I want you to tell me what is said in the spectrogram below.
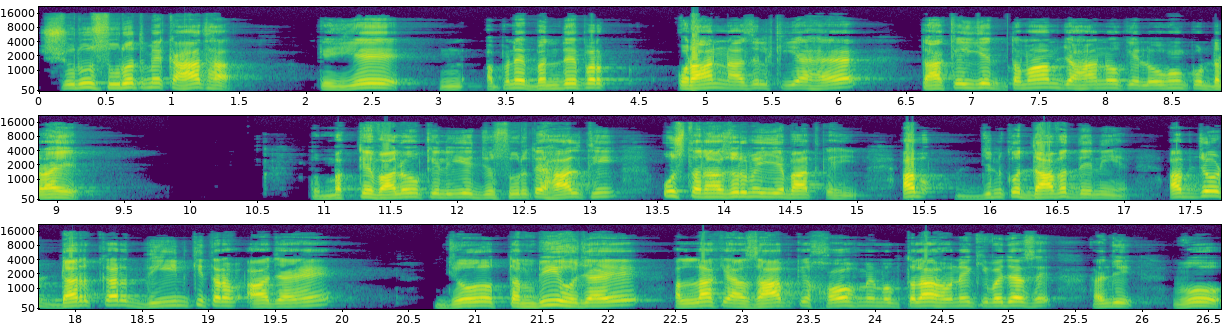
شروع صورت میں کہا تھا کہ یہ اپنے بندے پر قرآن نازل کیا ہے تاکہ یہ تمام جہانوں کے لوگوں کو ڈرائے۔ تو مکے والوں کے لیے جو صورت حال تھی اس تناظر میں یہ بات کہی۔ اب جن کو دعوت دینی ہے، اب جو ڈر کر دین کی طرف آ جائیں، جو تنبی ہو جائے اللہ کے عذاب کے خوف میں مبتلا ہونے کی وجہ سے ہاں جی وہ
